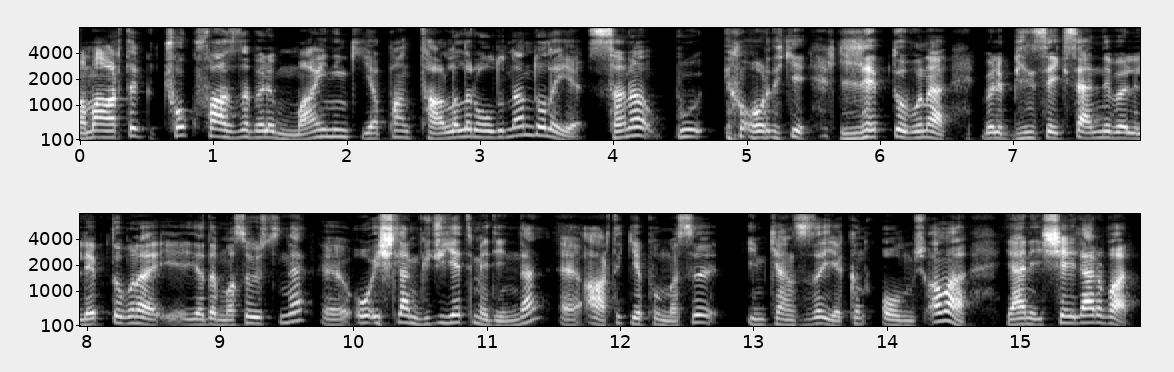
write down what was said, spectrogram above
Ama artık çok fazla böyle mining yapan tarlalar olduğundan dolayı sana bu oradaki laptopuna böyle 1080'li böyle laptopuna ya da masa üstüne e, o işlem gücü yetmediğinden e, artık yapılması imkansıza yakın olmuş. Ama yani şeyler var.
